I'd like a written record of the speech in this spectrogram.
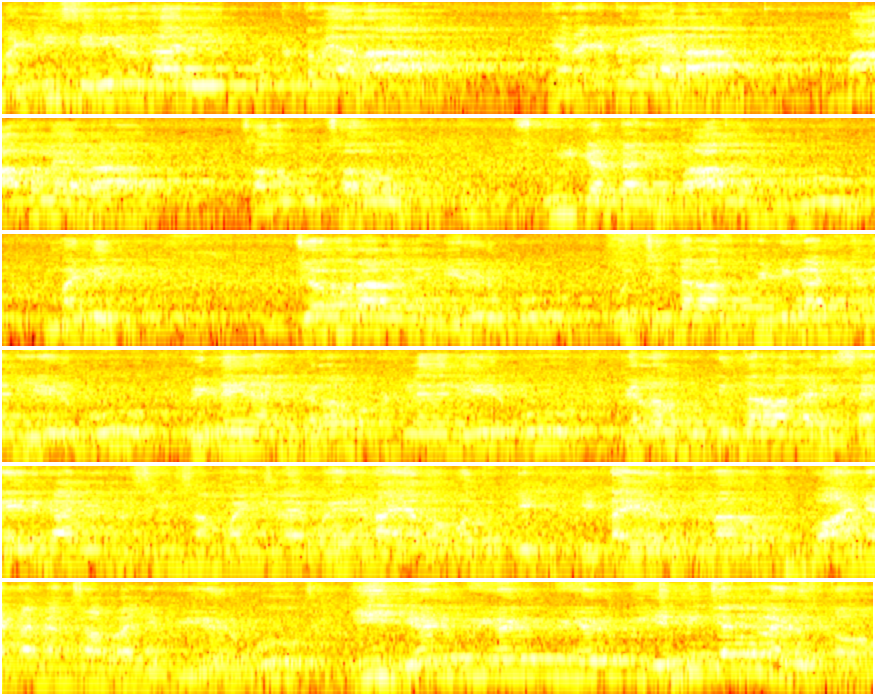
మళ్ళీ శరీరధారి పుట్టడం ఎలా? పెరగటం ఎలా? బాధలేలా చదువు చదువు స్కూల్కి వెళ్ళడానికి బాధ ఎందుకు? మళ్ళీ ఉద్యోగం రాలేదని ఏడుపు వచ్చిన తర్వాత పెళ్ళి కావట్లేదని ఏడుపు పెళ్ళైనా పిల్లలు పుట్టట్లేదని ఏడుపు పిల్లలు పుట్టిన తర్వాత వాడికి సరైన కాన్వెంట్లో సీట్ సంపాదించలేకపోయినా నా ఎదో బతుక్కి ఇట్టా ఏడుస్తున్నాను. వాడిని ఎట్టా పెంచాలరా అని చెప్పి ఏడుపు. ఈ ఏడుపు ఏడుపు ఏడుపు ఎన్ని జన్మలు ఏడుస్తావు?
